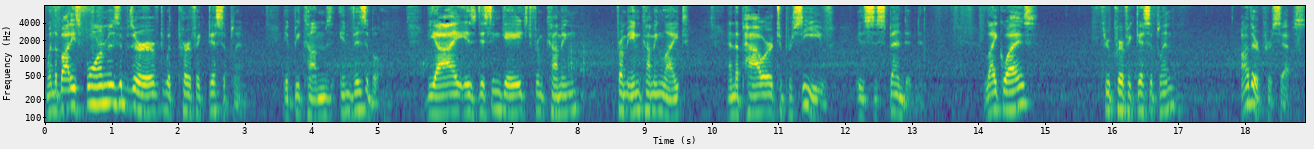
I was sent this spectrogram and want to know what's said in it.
When the body's form is observed with perfect discipline, it becomes invisible the eye is disengaged from coming from incoming light, and the power to perceive is suspended. Likewise, through perfect discipline, other percepts,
